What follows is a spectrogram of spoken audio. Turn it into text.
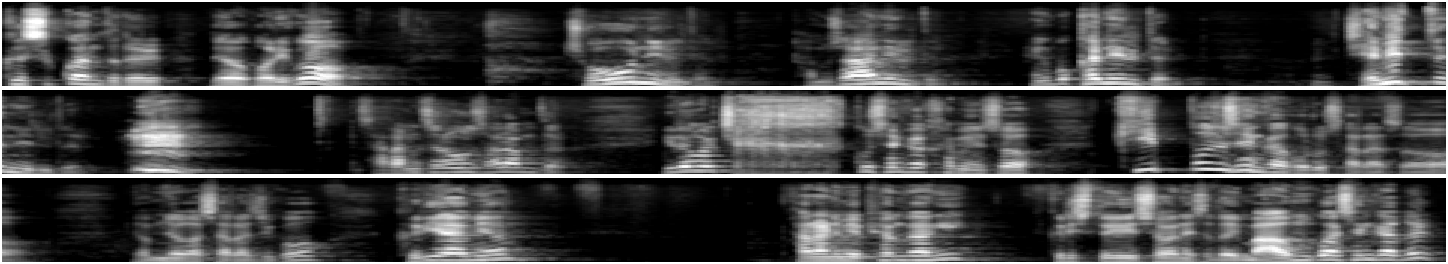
그 습관들을 내어버리고 좋은 일들, 감사한 일들, 행복한 일들, 재밌던 일들, 사랑스러운 사람들 이런 걸 자꾸 생각하면서 기쁜 생각으로 살아서 염려가 사라지고 그리하면 하나님의 평강이 그리스도 예수 안에서 너희 마음과 생각을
